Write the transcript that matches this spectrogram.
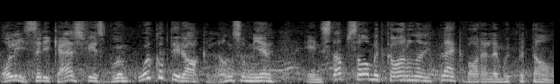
Ollie sit die kersfeesboom ook op die rak langs hom neer en stap saam met Karel na die plek waar hulle moet betaal.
